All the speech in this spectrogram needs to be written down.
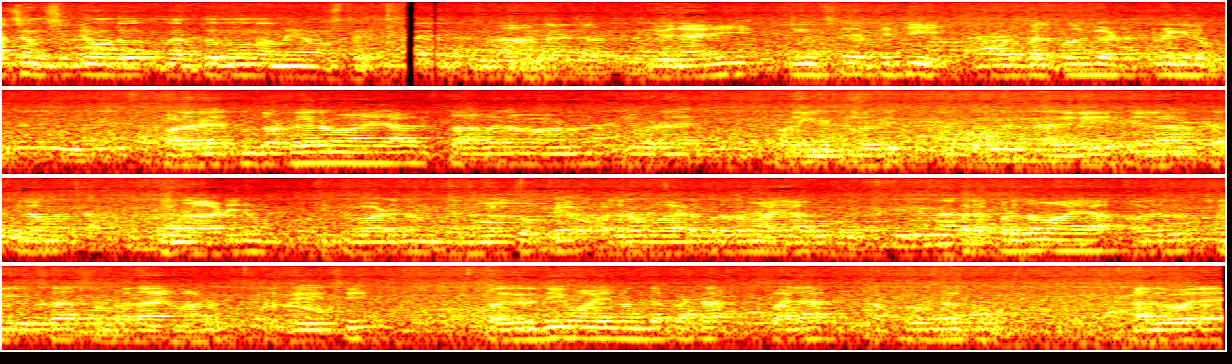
ആശംസിച്ചുകൊണ്ട് നിർത്തുന്നു. നന്ദി നമസ്തേ. യുനാനി ചികിത്സയെ പറ്റി നമ്മൾ പലപ്പോഴും കേട്ടിട്ടുണ്ടെങ്കിലും വളരെ സന്തോഷകരമായ ഒരു സ്ഥാപനമാണ് ഇവിടെ തുടങ്ങിയിട്ടുള്ളത്. അതിൽ എല്ലാ അർത്ഥത്തിലും ഈ നാടിനും ചുറ്റുപാടിനും ജനങ്ങൾക്കൊക്കെ വളരെ ഉപകാരപ്രദമായ ഫലപ്രദമായ ഒരു ചികിത്സാ സമ്പ്രദായമാണ്. പ്രത്യേകിച്ച് പ്രകൃതിയുമായി ബന്ധപ്പെട്ട പല അസുഖങ്ങൾക്കും അതുപോലെ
